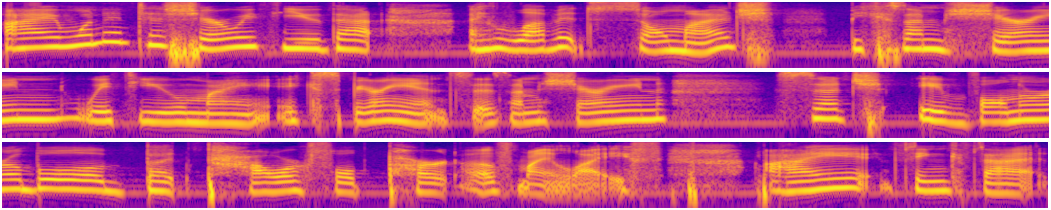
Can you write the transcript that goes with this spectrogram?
I wanted to share with you that I love it so much because I'm sharing with you my experiences. I'm sharing such a vulnerable but powerful part of my life. I think that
